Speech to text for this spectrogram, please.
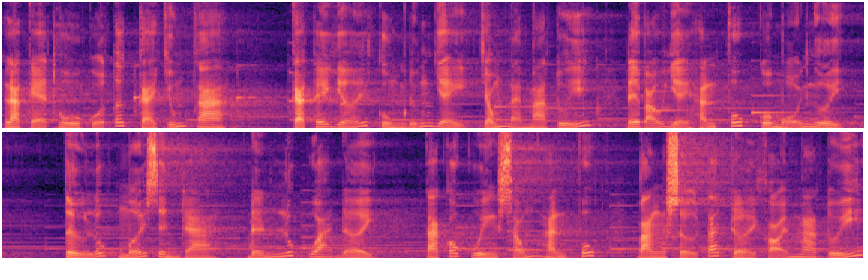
là kẻ thù của tất cả chúng ta. Cả thế giới cùng đứng dậy chống lại ma túy để bảo vệ hạnh phúc của mỗi người. Từ lúc mới sinh ra đến lúc qua đời, ta có quyền sống hạnh phúc bằng sự tách rời khỏi ma túy.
